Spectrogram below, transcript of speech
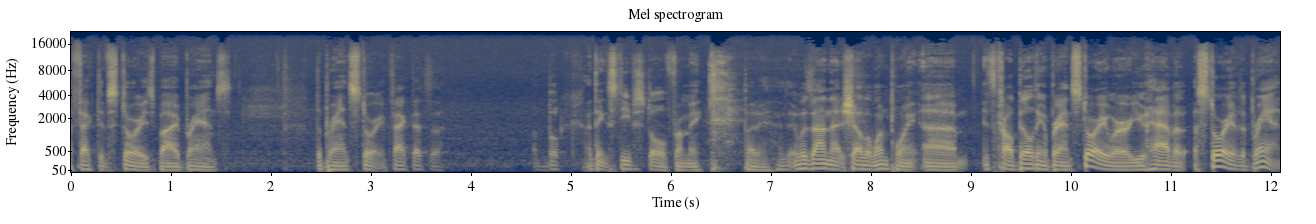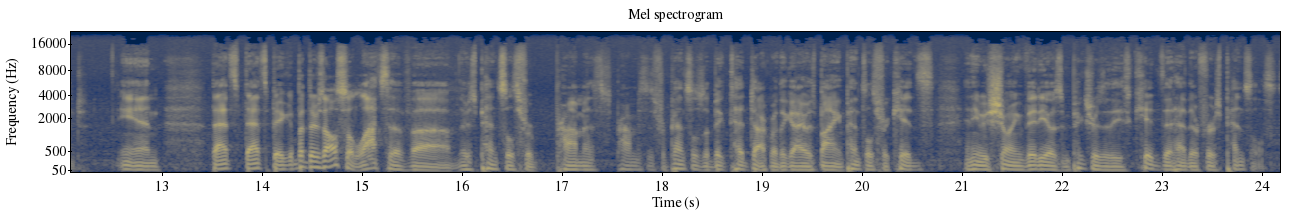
effective stories by brands. The brand story. In fact, that's a a book I think Steve stole from me, but it, it was on that shelf at one point. Um, it's called Building a Brand Story, where you have a, a story of the brand, and that's that's big. But there's also lots of uh, there's pencils for promise promises for pencils. A big TED talk where the guy was buying pencils for kids, and he was showing videos and pictures of these kids that had their first pencils,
